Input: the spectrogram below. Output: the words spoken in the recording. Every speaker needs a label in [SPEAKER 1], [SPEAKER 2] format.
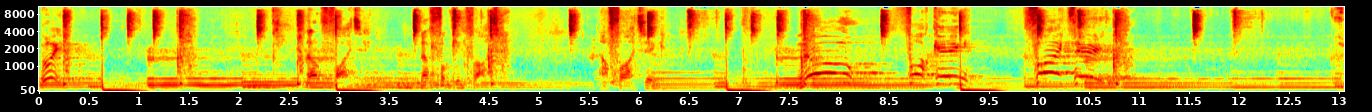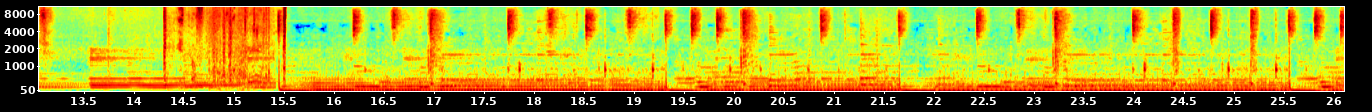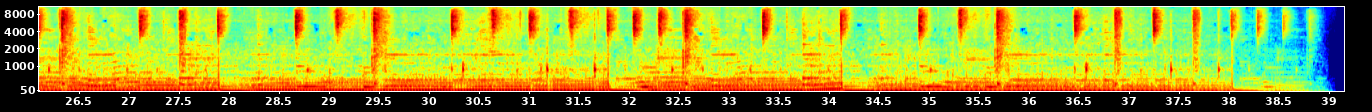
[SPEAKER 1] Right. No fighting. No fucking fighting. No fighting. No fucking fighting! Good. Get.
